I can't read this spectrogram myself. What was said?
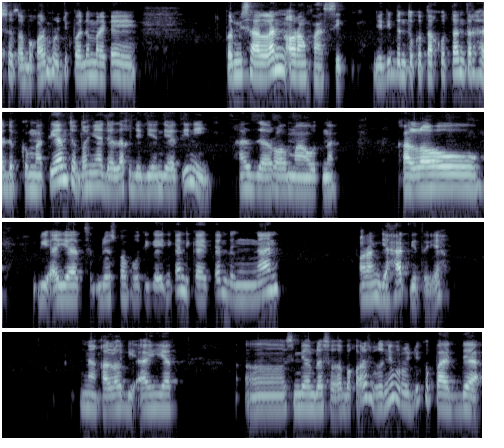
surat Al-Baqarah merujuk pada mereka yang permisalan orang fasik. Jadi bentuk ketakutan terhadap kematian contohnya adalah kejadian di ayat ini hazarul maut. Nah, kalau di ayat 243 ini kan dikaitkan dengan orang jahat gitu ya. Nah, kalau di ayat eh, 19 surah Al-Baqarah sebetulnya merujuk kepada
